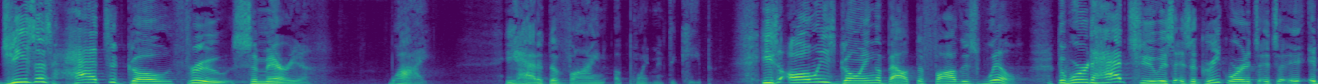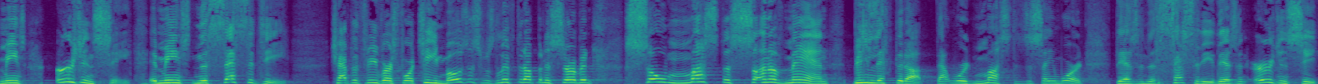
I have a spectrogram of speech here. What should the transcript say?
Jesus had to go through Samaria. Why? He had a divine appointment to keep. He's always going about the Father's will. The word had to is, is a Greek word. It's, it's it means urgency. It means necessity. Chapter 3 verse 14, Moses was lifted up in a serpent, so must the Son of Man be lifted up. That word must is the same word. There's a necessity, there's an urgency.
